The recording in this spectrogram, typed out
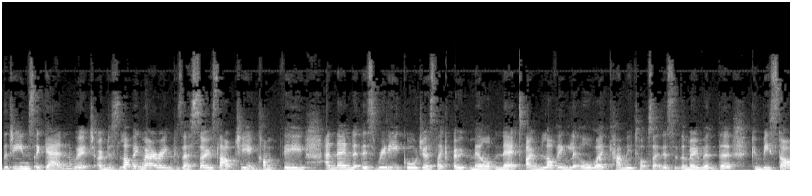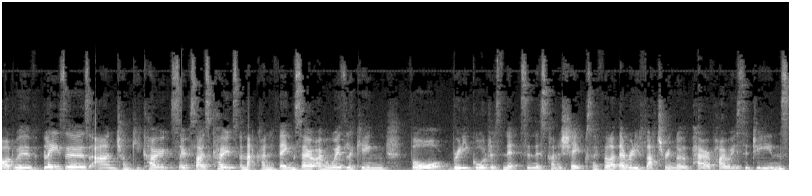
the jeans again, which I'm just loving wearing because they're so slouchy and comfy. And then this really gorgeous like oatmeal knit. I'm loving little like cami tops like this at the moment that can be styled with blazers and chunky coats, oversized coats and that kind of thing. So I'm always looking for really gorgeous knits in this kind of shape because I feel like they're really flattering with a pair of high-waisted jeans.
